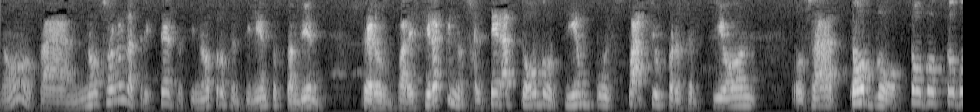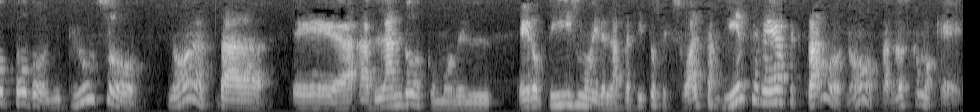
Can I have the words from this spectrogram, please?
¿no? O sea, no solo la tristeza, sino otros sentimientos también. Pero pareciera que nos altera todo, tiempo, espacio, percepción, o sea, todo, todo, todo, todo. Incluso, ¿no? Hasta eh, hablando como del erotismo y del apetito sexual, también se ve afectado, ¿no? O sea, no es como que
